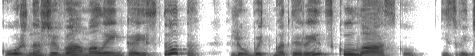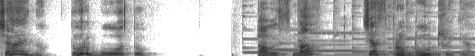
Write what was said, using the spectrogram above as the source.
Кожна жива маленька істота любить материнську ласку і, звичайно, турботу. А весна час пробудження,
